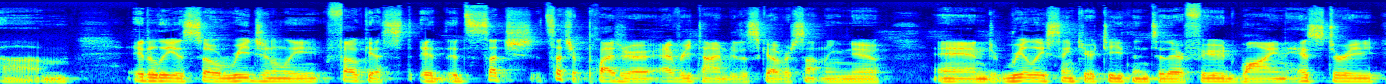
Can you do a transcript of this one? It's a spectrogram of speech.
um, Italy is so regionally focused. It, it's such it's such a pleasure every time to discover something new and really sink your teeth into their food, wine, history,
